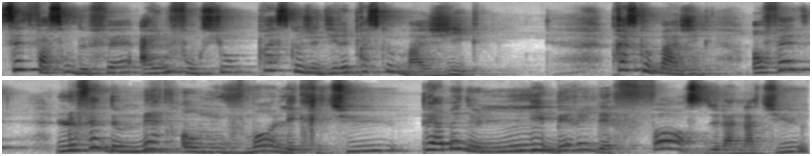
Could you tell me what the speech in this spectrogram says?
cette façon de faire a une fonction presque, je dirais, presque magique. Presque magique. En fait, le fait de mettre en mouvement l'écriture permet de libérer des forces de la nature,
